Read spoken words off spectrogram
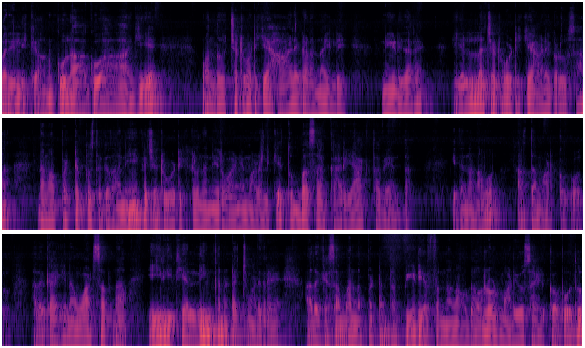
ಬರೀಲಿಕ್ಕೆ ಅನುಕೂಲ ಆಗುವ ಹಾಗೆಯೇ ಒಂದು ಚಟುವಟಿಕೆ ಹಾಳೆಗಳನ್ನು ಇಲ್ಲಿ ನೀಡಿದ್ದಾರೆ. ಎಲ್ಲ ಚಟುವಟಿಕೆ ಹಾಳೆಗಳು ಸಹ ನಮ್ಮ ಪಠ್ಯಪುಸ್ತಕದ ಅನೇಕ ಚಟುವಟಿಕೆಗಳನ್ನು ನಿರ್ವಹಣೆ ಮಾಡಲಿಕ್ಕೆ ತುಂಬ ಸಹಕಾರಿ ಆಗ್ತವೆ ಅಂತ. ಇದನ್ನು ನಾವು ಅರ್ಥ ಮಾಡ್ಕೋಬೋದು. ಅದಕ್ಕಾಗಿ ನಾವು ವಾಟ್ಸಪ್ನ ಈ ರೀತಿಯ ಲಿಂಕನ್ನು ಟಚ್ ಮಾಡಿದರೆ ಅದಕ್ಕೆ ಸಂಬಂಧಪಟ್ಟಂಥ ಪಿ ಡಿ ಎಫನ್ನು ನಾವು ಡೌನ್ಲೋಡ್ ಮಾಡಿಯೂ ಸಹ ಇಟ್ಕೋಬೋದು.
